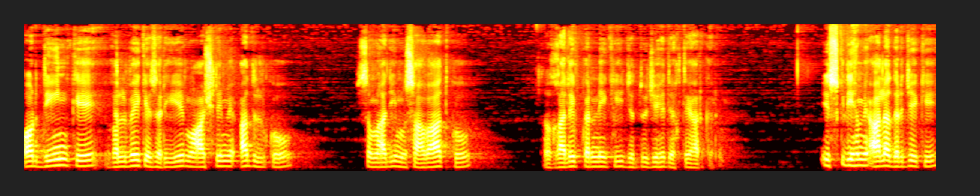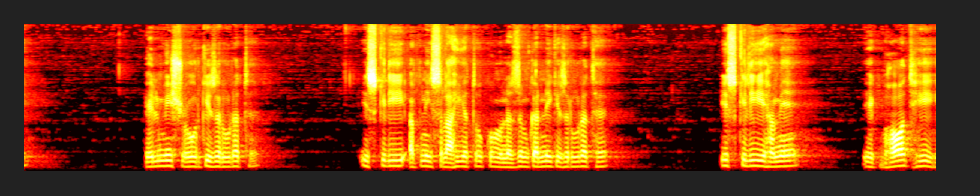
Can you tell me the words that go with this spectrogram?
اور دین کے غلبے کے ذریعے معاشرے میں عدل کو، سماجی مساوات کو غالب کرنے کی جد و جہد اختیار کریں۔ اس کے لیے ہمیں اعلیٰ درجے کی علمی شعور کی ضرورت ہے۔ اس کے لیے اپنی صلاحیتوں کو منظم کرنے کی ضرورت ہے۔ اس کے لیے ہمیں ایک بہت ہی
